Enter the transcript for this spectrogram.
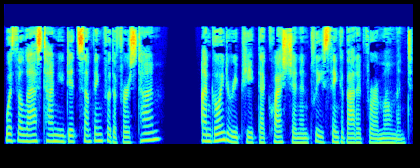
Was the last time you did something for the first time? I'm going to repeat that question and please think about it for a moment.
